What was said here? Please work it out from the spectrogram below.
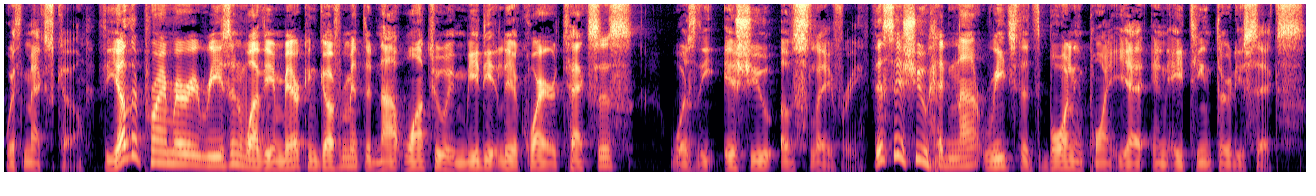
with Mexico. The other primary reason why the American government did not want to immediately acquire Texas was the issue of slavery. This issue had not reached its boiling point yet in 1836.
